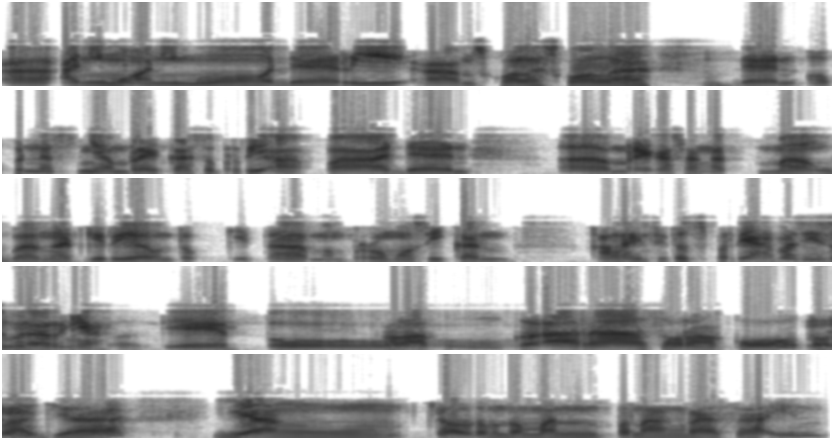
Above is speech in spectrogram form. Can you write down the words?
eh, animo-animo dari sekolah-sekolah Hmm. dan openness-nya mereka seperti apa dan eh, mereka sangat mau banget gitu ya untuk kita mempromosikan Kala Institut seperti apa sih sebenarnya? Gitu. Kalau aku ke arah Sorako, Toraja, yang kalau teman-teman pernah ngerasain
